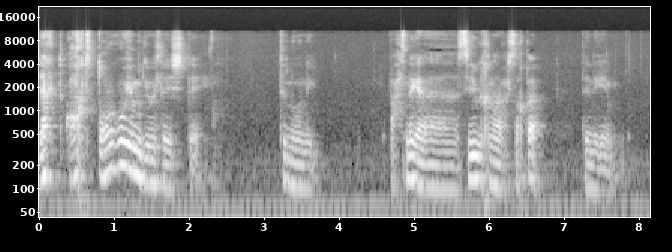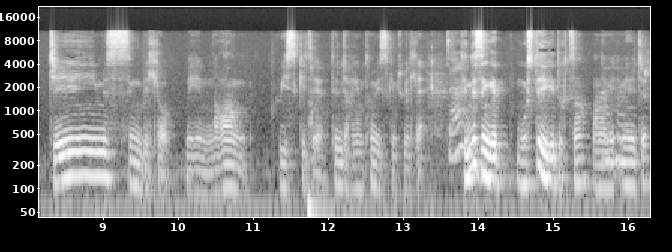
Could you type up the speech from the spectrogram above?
Яг огт дурггүй юм гэвэл ээ штэ. Тэр нөгөө нэг бас нэг сивгийнхнаар гарсан байхгүй. Тэгээ нэг юм Джеймсэн билүү нэг юм ногоон виски зөө. Тэр нь жоох юмтхан виски юм шиг байлаа. Тэндээс ингээд мөстэй хийгээд өгсөн. Манай менежер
